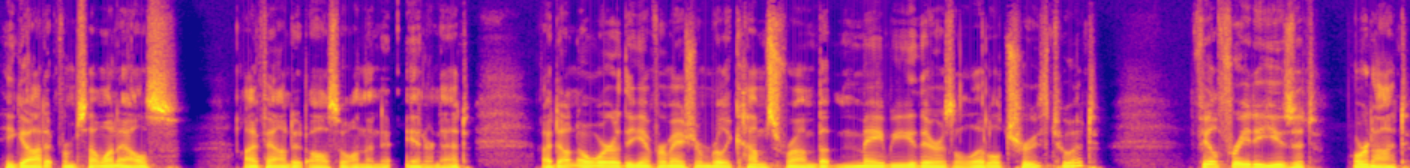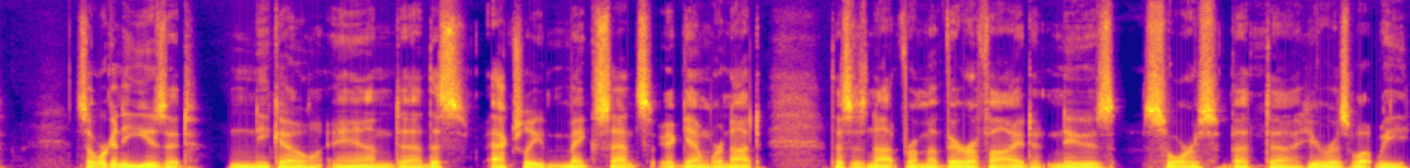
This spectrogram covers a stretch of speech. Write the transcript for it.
He got it from someone else. I found it also on the internet. I don't know where the information really comes from, but maybe there's a little truth to it. Feel free to use it or not. So we're going to use it, Nico, and uh, this actually makes sense. Again, we're not, this is not from a verified news source, but uh, here is what we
